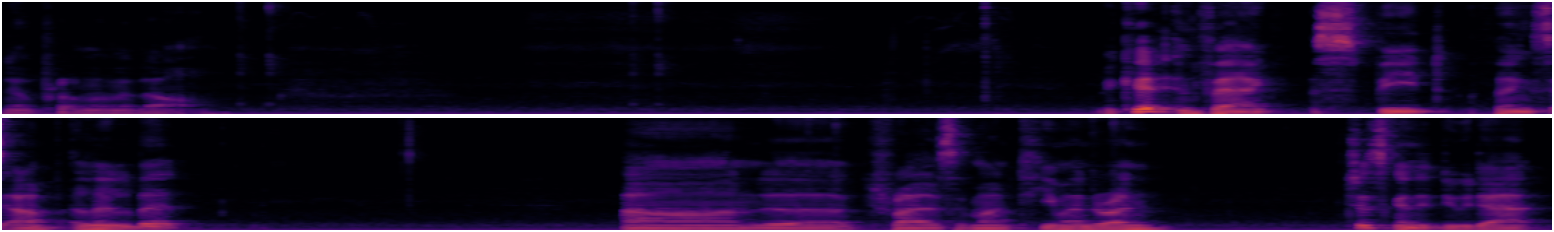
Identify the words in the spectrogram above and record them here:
no problem at all we could in fact speed things up a little bit on the Trials of Mount Tiamat run. Just gonna do that.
